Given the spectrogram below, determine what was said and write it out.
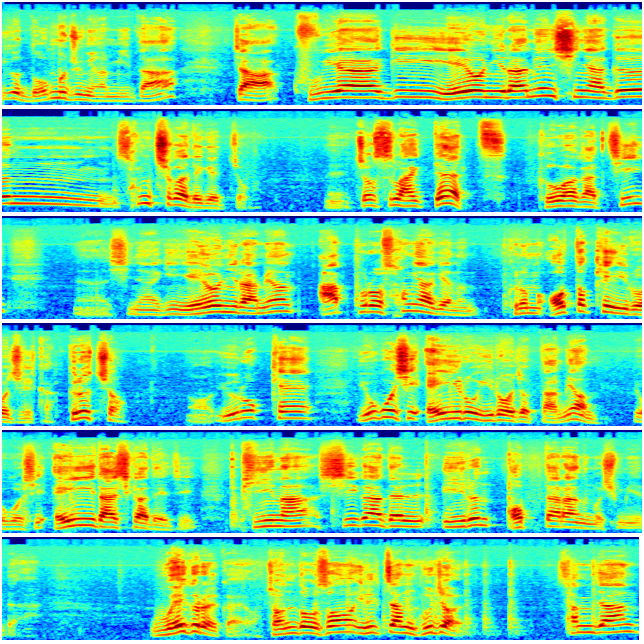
이거 너무 중요합니다. 자, 구약이 예언이라면 신약은 성취가 되겠죠. 네, just like that. 그와 같이 어, 신약이 예언이라면 앞으로 성약에는 그럼 어떻게 이루어질까? 그렇죠. 어, 요렇게 요것이 A로 이루어졌다면 요것이 A 다시가 되지 B나 C가 될 일은 없다라는 것입니다. 왜 그럴까요? 전도서 1장 9절, 3장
